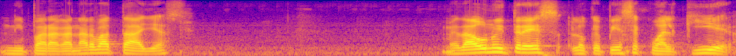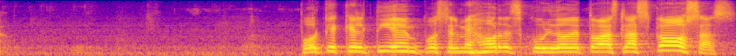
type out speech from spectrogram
ni para ganar batallas, me da uno y tres lo que piense cualquiera. Porque es que el tiempo es el mejor descubridor de todas las cosas.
